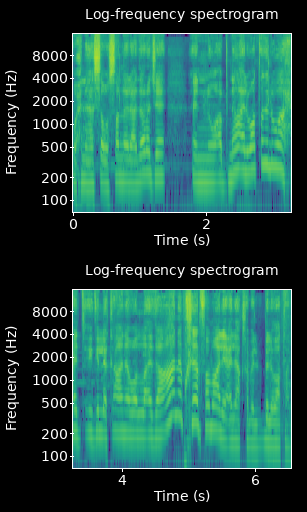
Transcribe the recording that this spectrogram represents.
وإحنا هسه وصلنا إلى درجة إنه أبناء الوطن الواحد يقول لك أنا والله إذا أنا بخير فما لي علاقة بال- بالوطن.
